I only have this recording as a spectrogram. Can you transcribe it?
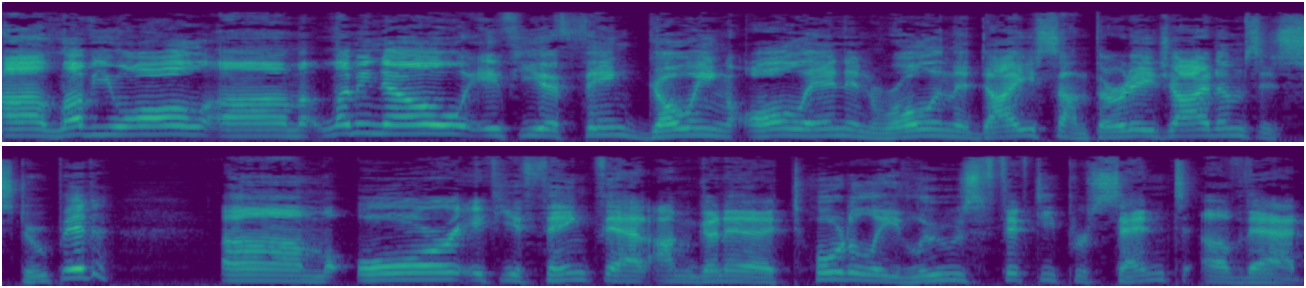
uh, love you all. Um, let me know if you think going all in and rolling the dice on third age items is stupid. Um, or if you think that I'm gonna totally lose 50% of that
